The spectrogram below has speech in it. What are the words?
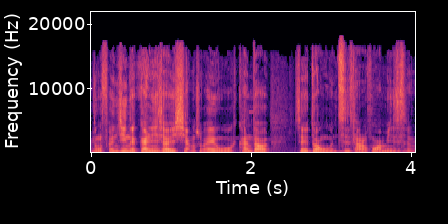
用分镜的概念下去想说，哎、我看到这段文字它的画面是什么？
